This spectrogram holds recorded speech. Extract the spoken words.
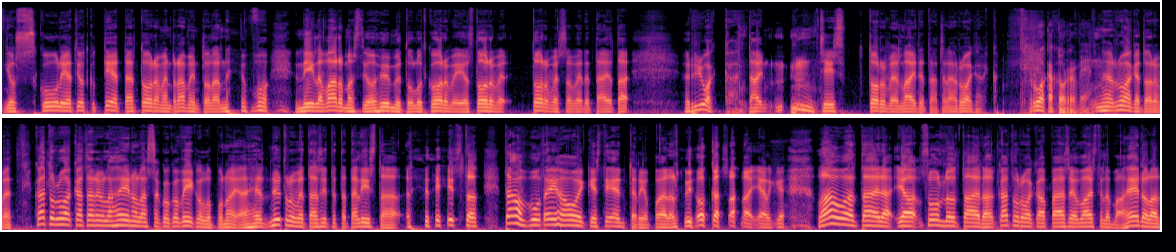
Jos kuulijat jotkut tietää Torven ravintolan, niin vo, niillä varmasti on hymy tullut korviin, jos torve, Torvessa vedetään jotain ruokkaa. Tai siis Torveen laitetaan tällainen ruokarekka. Ruokatorve. Ruokatorve. Katuruokaa tarjolla Heinolassa koko viikonlopun ajan. He, nyt ruvetaan sitten tätä listaa. listaa. Tämä on muuten ihan oikeasti Enter on painanut joka sanan jälkeen. Lauantaina ja sunnuntaina katuruokaa pääsee maistelemaan Heinolan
